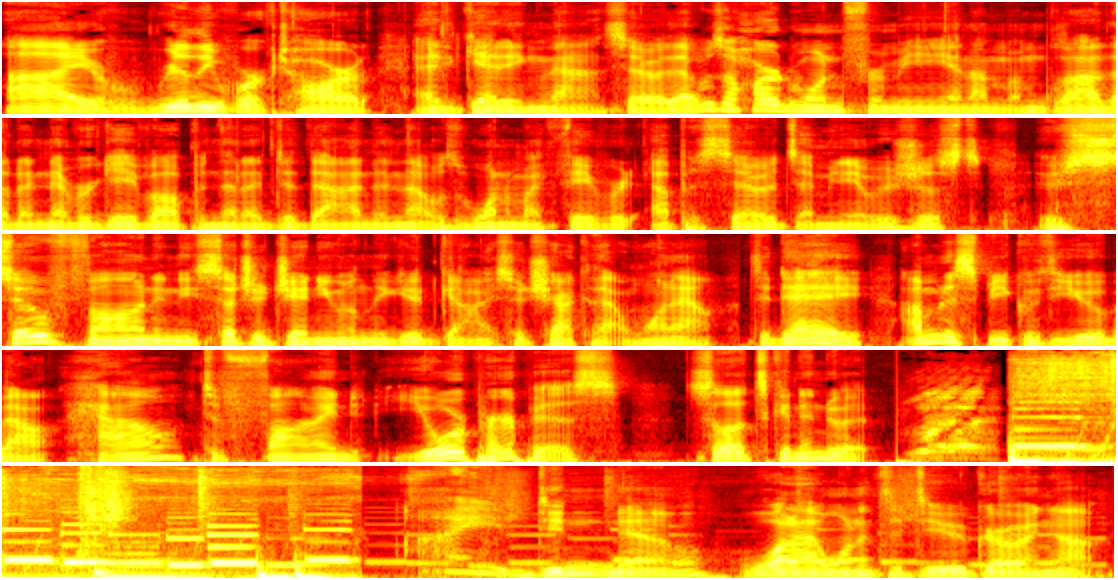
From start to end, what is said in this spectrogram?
I really worked hard at getting that. So that was a hard one for me. And I'm, I'm glad that I never gave up and that I did that. And that was one of my favorite episodes. I mean, it was just, it was so fun. And he's such a genuinely good guy. So check that one out. Today, I'm going to speak with you about how to find your purpose. So let's get into it. I didn't know what I wanted to do growing up.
